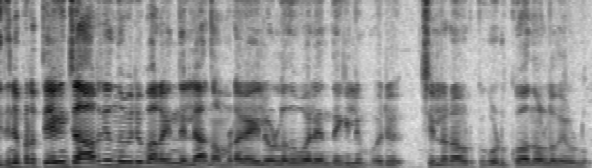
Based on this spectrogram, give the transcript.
ഇതിന് പ്രത്യേകം ചാർജ് ഒന്നും ഇവർ പറയുന്നില്ല. നമ്മുടെ കയ്യിലുള്ളതുപോലെ എന്തെങ്കിലും ഒരു ചില്ലറ അവർക്ക് കൊടുക്കുക എന്നുള്ളതേ ഉള്ളൂ.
